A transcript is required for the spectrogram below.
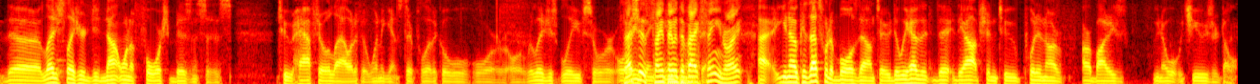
the legislature did not want to force businesses to have to allow it if it went against their political or, or religious beliefs or, or It's actually the same thing with the anything like that. vaccine, right? Uh, you know, because that's what it boils down to. Do we have the, the, the option to put in our, our bodies, you know, what we choose or don't?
